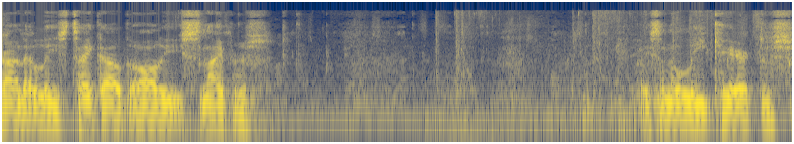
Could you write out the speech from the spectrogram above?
Trying to at least take out all these snipers. They some elite characters.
